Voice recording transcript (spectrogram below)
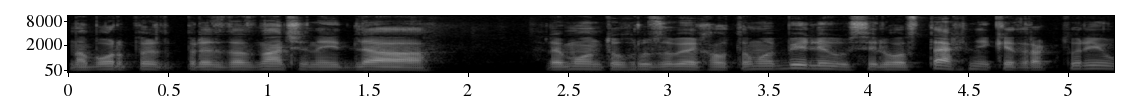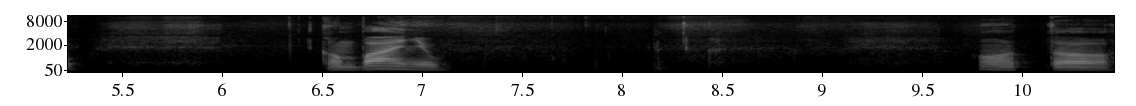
Набор предназначений для ремонту грузових автомобілів, сільгостехніки, тракторів, комбайнів. От, то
